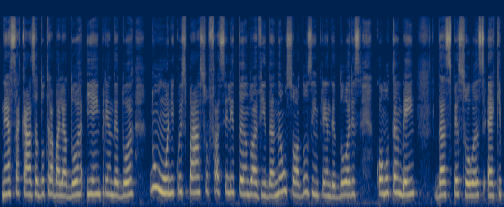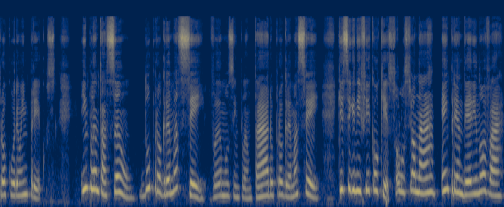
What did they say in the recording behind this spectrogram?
nessa Casa do Trabalhador e Empreendedor, num único espaço, facilitando a vida não só dos empreendedores, como também das pessoas é, que procuram empregos. Implantação do programa SEI. Vamos implantar o programa SEI, que significa o quê? Solucionar, empreender e inovar.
